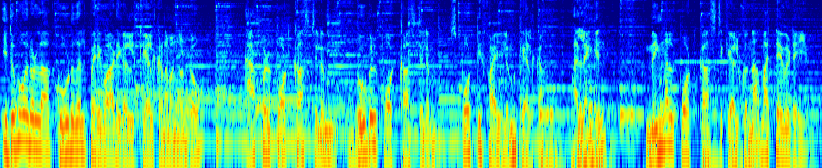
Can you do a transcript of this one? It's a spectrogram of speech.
ഇതുപോലുള്ള കൂടുതൽ പരിപാടികൾ കേൾക്കണമെന്നുണ്ടോ? ആപ്പിൾ പോഡ്കാസ്റ്റിലും ഗൂഗിൾ പോഡ്കാസ്റ്റിലും സ്പോട്ടിഫൈയിലും കേൾക്കാം. അല്ലെങ്കിൽ നിങ്ങൾ പോഡ്കാസ്റ്റ് കേൾക്കുന്ന മറ്റെവിടെയും.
